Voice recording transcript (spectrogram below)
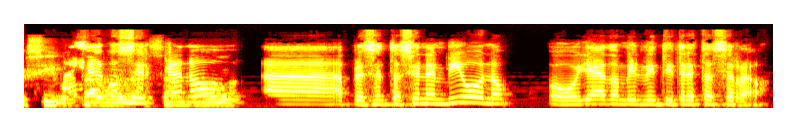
Sí, pues, ¿Hay algo cercano a presentación en vivo no, o ya 2023 está cerrado?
